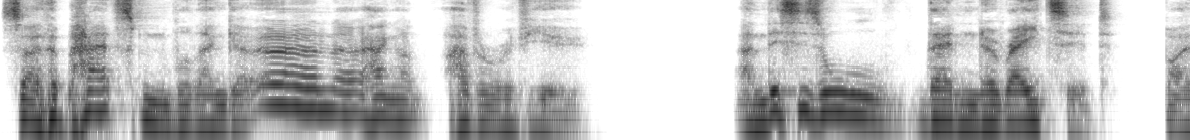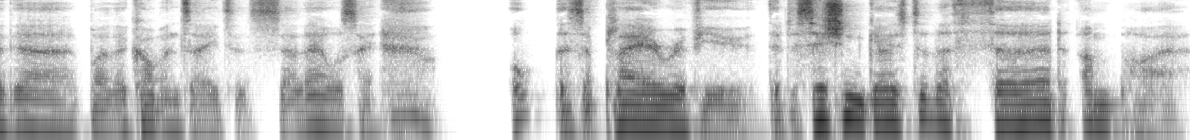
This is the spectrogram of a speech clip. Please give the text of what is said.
So the batsman will then go, oh, no, hang on, I have a review. And this is all then narrated by the by the commentators. So they will say, oh, there's a player review. The decision goes to the third umpire.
